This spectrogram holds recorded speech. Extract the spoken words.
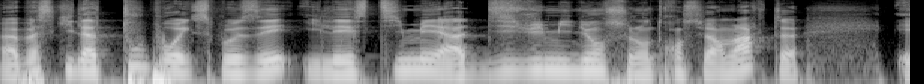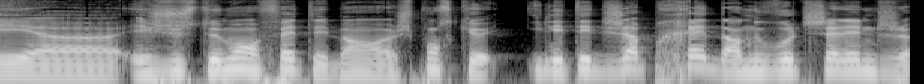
Euh, parce qu'il a tout pour exploser. Il est estimé à 18 millions selon Transfermarkt. Et, euh, justement, en fait, eh ben, je pense qu'il était déjà prêt d'un nouveau challenge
